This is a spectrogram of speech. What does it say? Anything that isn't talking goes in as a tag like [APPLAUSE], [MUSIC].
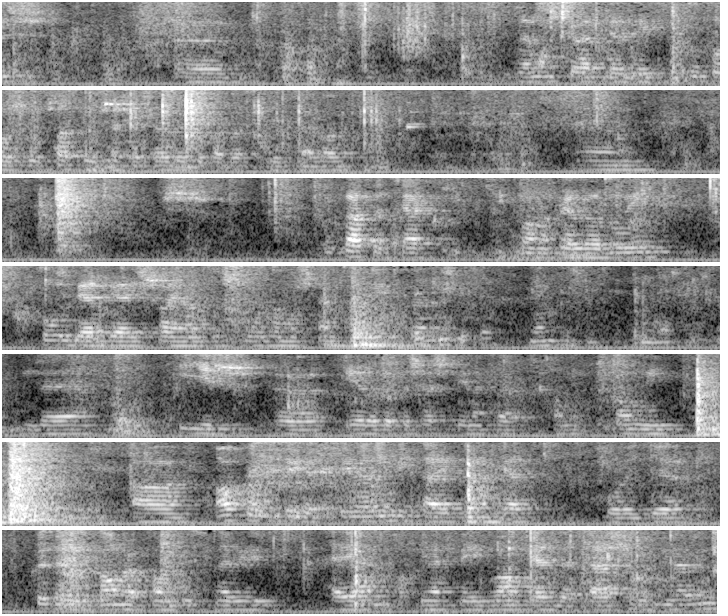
is. De most következik az utolsó csatlós esete az ökokatasztrófával. Itt láthatják, itt, itt vannak előadóink. Tóth Gergely sajnálatos módon most nem tud részt. De így is élvezetes estének a tanulni. A alkalmunk végeztével invitáljuk Önöket, hogy közeli Gamra Campus nevű helyen, akinek még van kedve társadalmi velünk,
